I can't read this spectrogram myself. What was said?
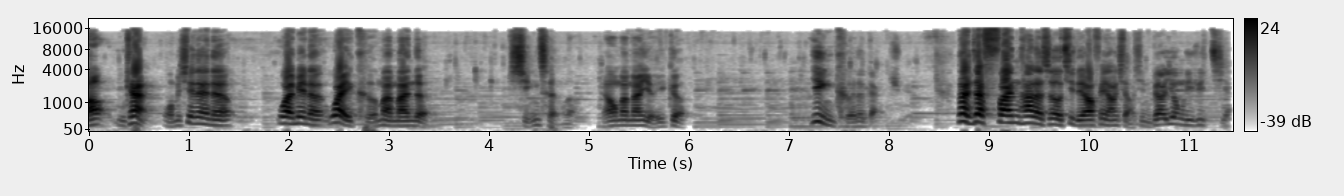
好，你看我们现在呢，外面的外壳慢慢的形成了，然后慢慢有一个硬壳的感觉。那你在翻它的时候，记得要非常小心，你不要用力去夹，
